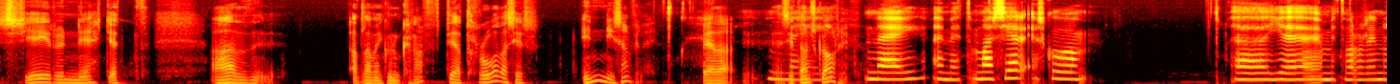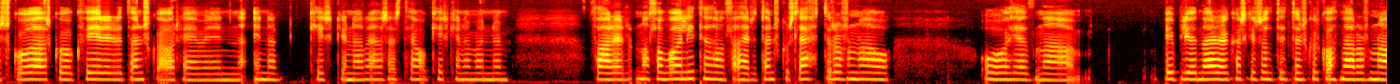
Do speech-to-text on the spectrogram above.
sé í rauninni ekkert að allavega einhverjum krafti að tróða sér inn í samfélagið eða þessi dansku áhrif. Nei, einmitt, maður sér sko uh, ég einmitt var að reyna að skoða sko hver eru dönsku áhrifin innan kirkjunar eða sérst hjá kirkjunamönnum þar er náttúrulega voða lítið þannig að það eru dönsku slettur og svona og, og hérna biblíunar eru kannski svolítið dönsku skotnar og svona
